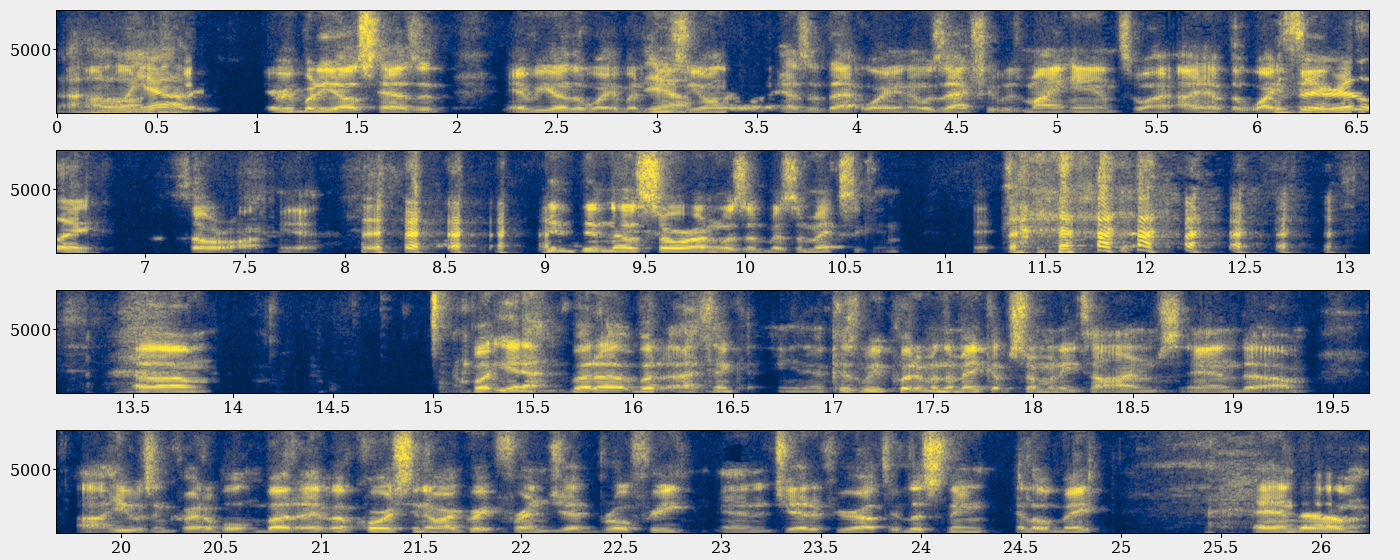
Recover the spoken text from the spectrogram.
Oh yeah. Everybody else has it every other way, but yeah. he's the only one that has it that way. And it was actually it was my hand, so I, I have the white. Is it really? Sauron, yeah. didn't, didn't, know Sauron was a, was a Mexican. um, but yeah, but uh, but I think you know because we put him in the makeup so many times, and um, uh, he was incredible. But uh, of course, you know our great friend Jed Brophy, and Jed, if you're out there listening, hello, mate. And um,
